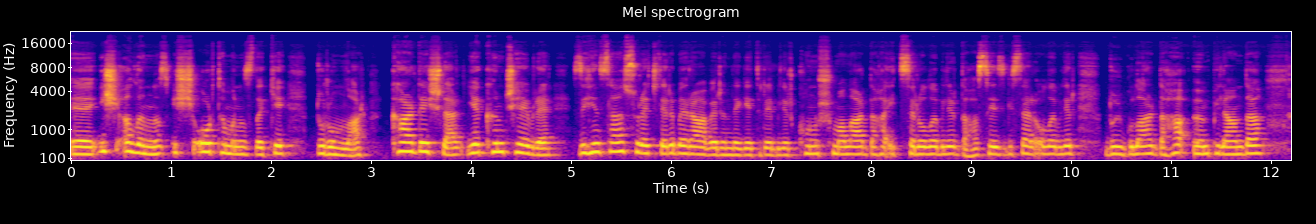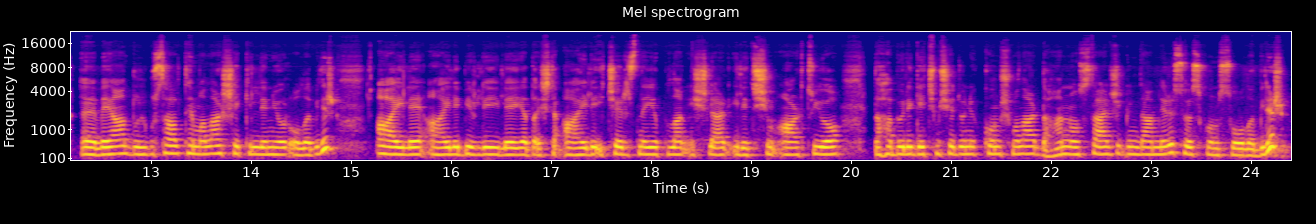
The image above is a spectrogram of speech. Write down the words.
e, iş alanınız, iş ortamınızdaki durumlar, kardeşler, yakın çevre, zihinsel süreçleri beraberinde getirebilir. Konuşmalar daha içsel olabilir, daha sezgisel olabilir. Duygular daha ön planda e, veya duygusal temalar şekilleniyor olabilir. Aile, aile birliğiyle ya da işte aile içerisinde yapılan işler, iletişim artıyor. Daha böyle geçmişe dönük konuşmalar, daha nostalji gündemleri söz konusu olabilir.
